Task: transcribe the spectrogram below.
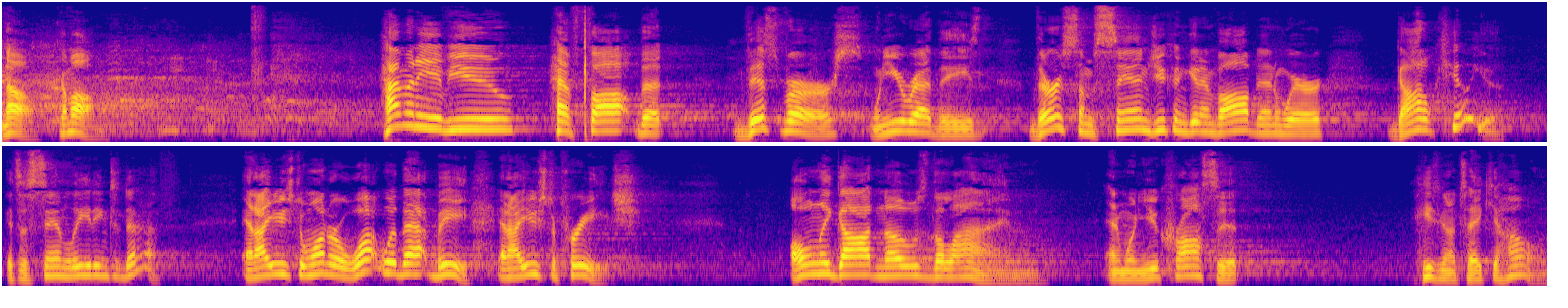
No, come on. How many of you have thought that this verse, when you read these, there are some sins you can get involved in where God will kill you? It's a sin leading to death. And I used to wonder, what would that be? And I used to preach. Only God knows the line. And when you cross it, He's going to take you home.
